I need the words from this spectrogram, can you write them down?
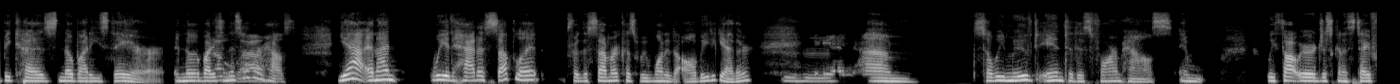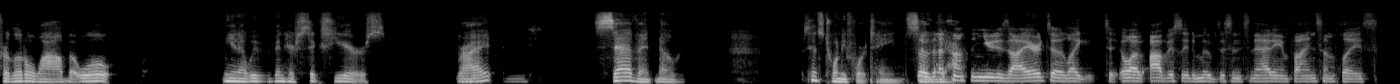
because nobody's there and nobody's oh, in this wow. other house." Yeah, and I we had had a sublet for the summer because we wanted to all be together, mm-hmm. and um, so we moved into this farmhouse and we thought we were just going to stay for a little while, but we'll, you know, we've been here six years, right? Seven, no, since 2014. So, So, that's yeah. something you desire to like to well, obviously to move to Cincinnati and find some place.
